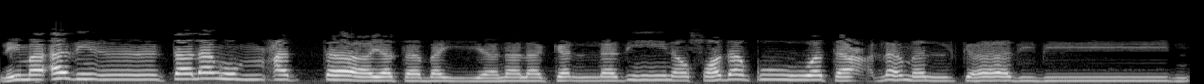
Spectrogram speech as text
لما أذنت لهم حتى يتبين لك الذين صدقوا وتعلم الكاذبين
